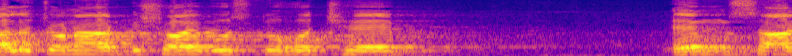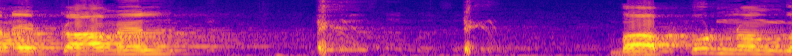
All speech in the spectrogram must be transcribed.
আলোচনার বিষয়বস্তু হচ্ছে এমসানে কামেল বা পূর্ণাঙ্গ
